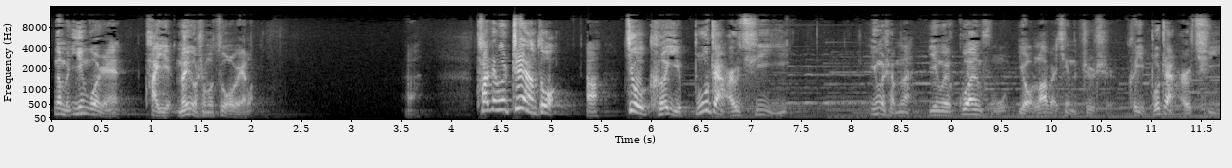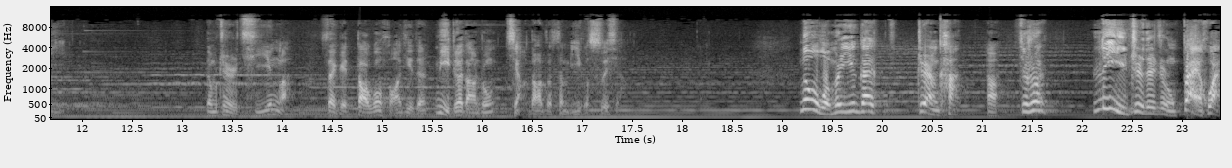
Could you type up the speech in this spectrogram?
那么英国人他也没有什么作为了，啊，他认为这样做啊就可以不战而屈夷，因为什么呢？因为官府有老百姓的支持，可以不战而屈夷。那么这是齐英啊。在给道光皇帝的密折当中讲到的这么一个思想，那么我们应该这样看啊，就是说吏治的这种败坏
